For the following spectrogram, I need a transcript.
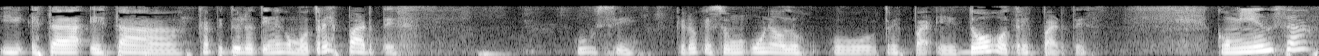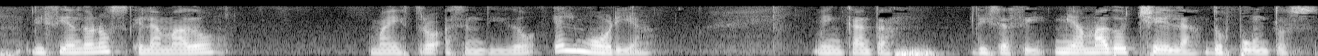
Y esta, esta capítulo tiene como tres partes. Uh, sí, creo que son una o dos o tres, eh, dos o tres partes. Comienza diciéndonos el amado maestro ascendido, el Moria. Me encanta. Dice así, mi amado Chela, dos puntos.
